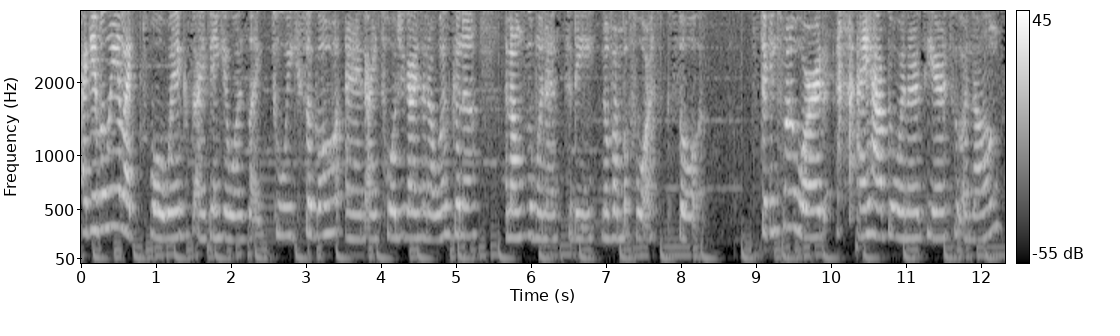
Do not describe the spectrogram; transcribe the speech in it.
I gave away like four wigs. I think it was like two weeks ago and I told you guys that I was gonna announce the winners today, November 4th. So sticking to my word, I have the winners here to announce.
